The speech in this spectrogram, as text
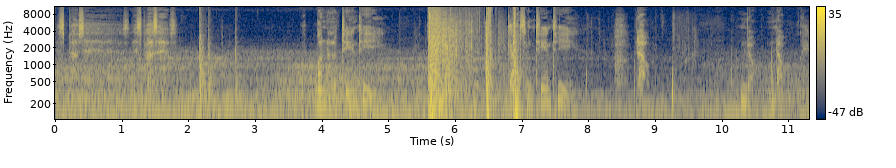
Explosives. Explosives. A bundle of TNT. Got some TNT. No. No, no. Okay.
